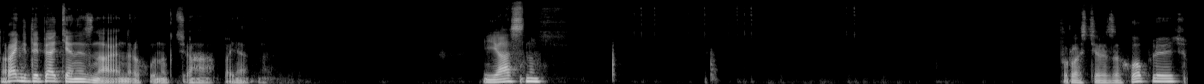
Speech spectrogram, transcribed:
Раді Д5 я не знаю на рахунок цього. Ага, понятно. Ясно. Простір захоплюють.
